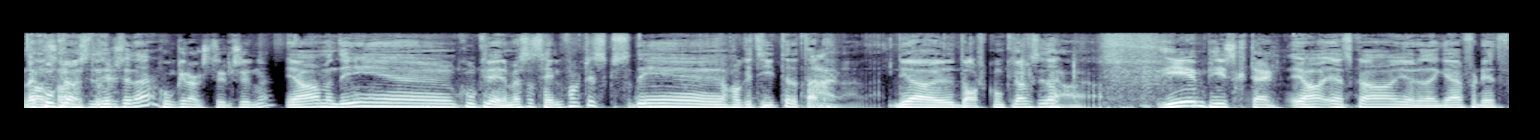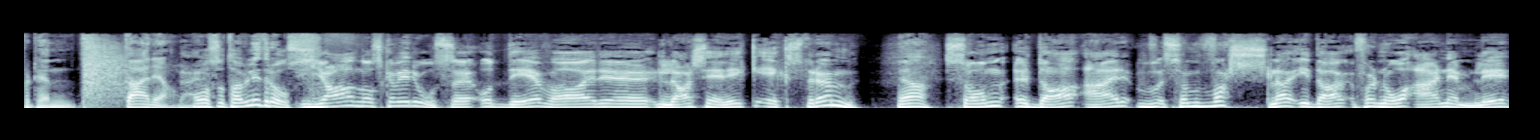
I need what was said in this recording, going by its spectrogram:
ta seg? Konkurransetilsynet? Konkurransetilsynet? Ja, men de eh, konkurrerer med seg selv, faktisk, så de har ikke tid til dette. her. De har dartkonkurranse i dag. Ja, ja. Gi en pisk til. Ja, jeg skal gjøre det, Geir, for det fortjener Der, ja. Og så tar vi litt ros. Ja, nå skal vi rose, og det var eh, Lars-Erik Ekstrøm. Ja. Som da er Som varsla i dag, for nå er nemlig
